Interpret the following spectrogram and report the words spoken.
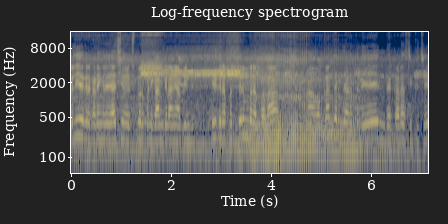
வெளியே இருக்கிற கடைங்களை ஏதாச்சும் எக்ஸ்ப்ளோர் பண்ணி காமிக்கலாமே அப்படின்ட்டு இருக்கிறப்ப திரும்புகிறப்ப தான் நான் உட்காந்துருந்த இடத்துலையே இந்த கடை சிக்கிச்சு.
